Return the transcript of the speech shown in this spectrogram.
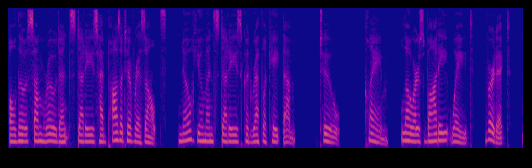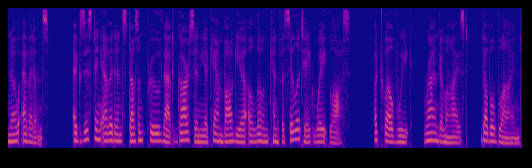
Although some rodent studies had positive results, no human studies could replicate them. 2 claim, lowers body weight, verdict, no evidence. Existing evidence doesn't prove that Garcinia cambogia alone can facilitate weight loss. A 12-week, randomized, double-blind,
